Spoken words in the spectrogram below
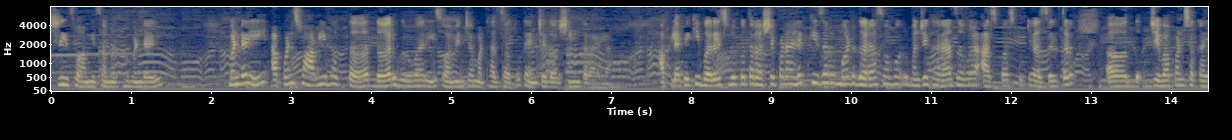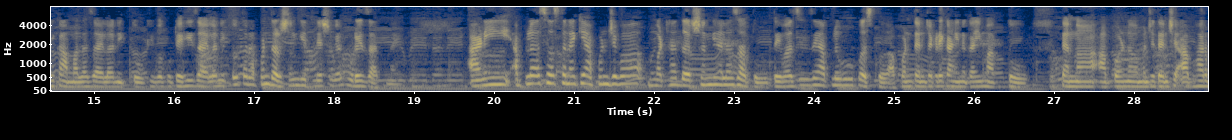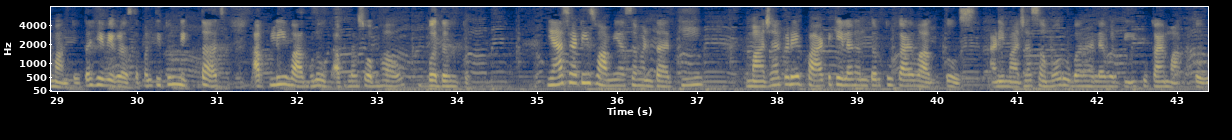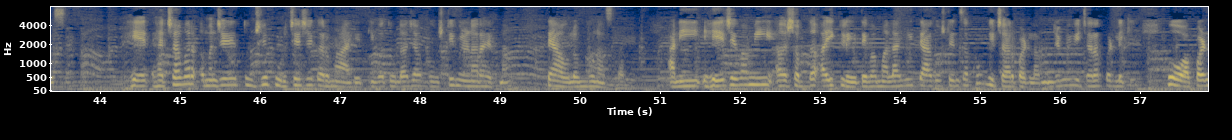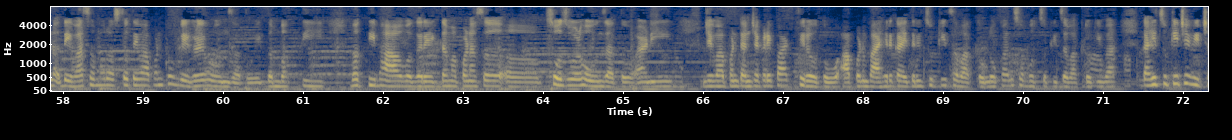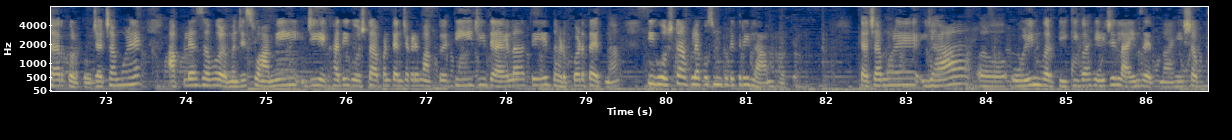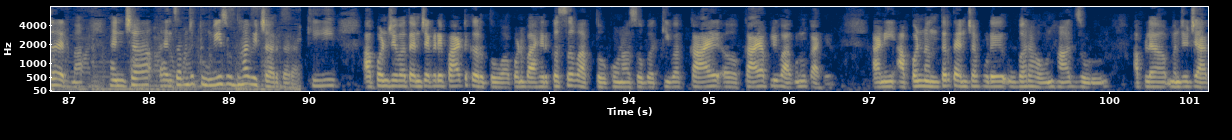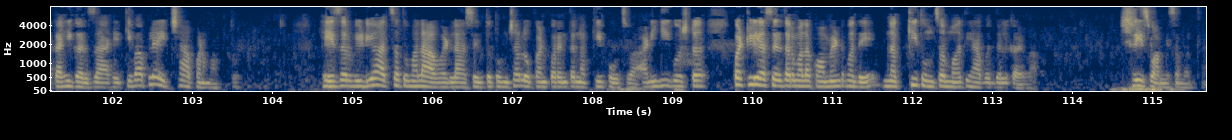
श्री स्वामी समर्थ मंडळी. मंडळी आपण स्वामी भक्त दर गुरुवारी स्वामींच्या मठात जातो त्यांचे दर्शन करायला. आपल्यापैकी बरेच लोक तर असे पण आहेत की जर मठ घरासमोर म्हणजे घराजवळ आसपास कुठे असेल तर जेव्हा पण सकाळी कामाला जायला निघतो किंवा कुठेही जायला निघतो तर आपण दर्शन घेतल्याशिवाय पुढे जात नाही. आणि आपलं असं असतं ना की आपण जेव्हा मठात दर्शन घ्यायला जातो तेव्हा जे जे आपलं रूप असतं आपण त्यांच्याकडे काही ना काही मागतो त्यांना आपण म्हणजे त्यांचे आभार मानतो तर हे वेगळं असतं. पण तिथून निघताच आपली वागणूक आपला स्वभाव बदलतो. यासाठी स्वामी असं म्हणतात की माझ्याकडे पाठ केल्यानंतर तू काय वागतोस आणि माझ्यासमोर उभं राहिल्यावरती तू काय मागतोस हे ह्याच्यावर म्हणजे तुझे पुढचे जे कर्म आहेत किंवा तुला ज्या गोष्टी मिळणार आहेत ना त्या अवलंबून असतात. आणि हे जेव्हा मी शब्द ऐकले तेव्हा मलाही त्या गोष्टींचा खूप विचार पडला. म्हणजे मी विचारात पडले की हो आपण देवासमोर असतो तेव्हा आपण खूप वेगळे होऊन जातो. एकदम भक्ती भक्तिभाव वगैरे एकदम आपण असं सोजवळ होऊन जातो. आणि जेव्हा आपण त्यांच्याकडे पाठ फिरवतो आपण बाहेर काहीतरी चुकीचं वागतो लोकांसोबत चुकीचं वागतो किंवा काही चुकीचे विचार करतो ज्याच्यामुळे आपल्या जवळ म्हणजे स्वामी जी एखादी गोष्ट आपण त्यांच्याकडे मागतोय ती जी द्यायला ते धडपडतायत ना ती गोष्ट आपल्यापासून कुठेतरी लांब होते. त्याच्यामुळे ह्या ओळींवरती किंवा हे जे लाईन्स आहेत ना हे शब्द आहेत ना ह्यांच्या ह्यांचा म्हणजे तुम्ही सुद्धा विचार करा की आपण जेव्हा त्यांच्याकडे पाठ करतो आपण बाहेर कसं वागतो कोणासोबत किंवा काय काय आपली वागणूक आहे. आणि आपण नंतर त्यांच्या पुढे उभं राहून हात जोडून आपल्या म्हणजे ज्या काही गरजा आहेत किंवा आपल्या इच्छा आपण मागतो. हे जर व्हिडिओ आजचा तुम्हाला आवडला असेल तर तुमच्या लोकांपर्यंत नक्की पोहोचवा. आणि ही गोष्ट पटली असेल तर मला कॉमेंटमध्ये नक्की तुमचं मत ह्याबद्दल कळवा. श्री स्वामी समर्थ.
